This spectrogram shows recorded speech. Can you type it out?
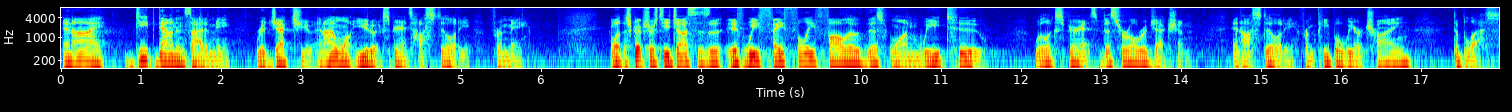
And I, deep down inside of me, reject you. And I want you to experience hostility from me. And what the scriptures teach us is that if we faithfully follow this one, we too will experience visceral rejection and hostility from people we are trying to bless.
